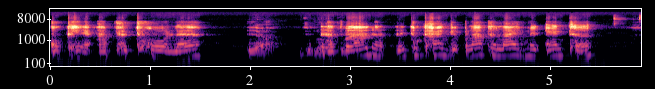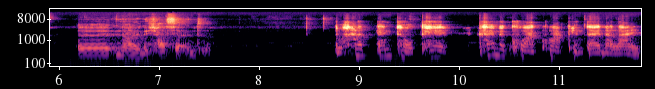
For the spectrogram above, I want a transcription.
Okay, Apfeltolle. Ja. genau. Das war, willst du kein Gebrattelei mit Ente? Äh, nein, ich hasse Ente. Du hast Ente, okay. Keine Quark-Quark in deiner Leib.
